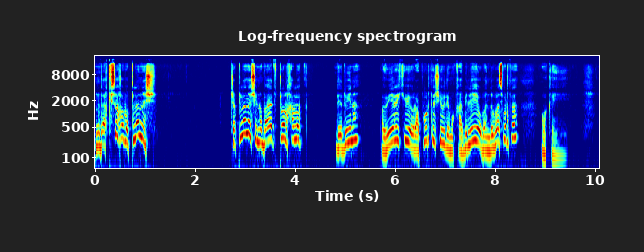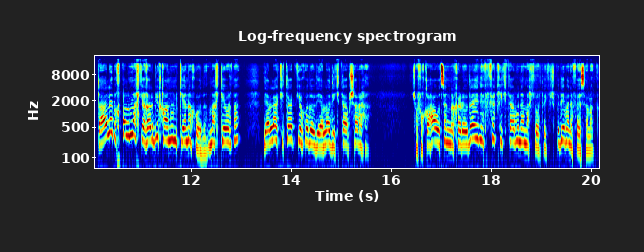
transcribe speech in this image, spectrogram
نو دا قصه خو به پلنه شي چې پلنه شي نو باید ټول خلک د دوی نه په ویره کې وي او راپورته شي او د مقابلې یو بندوبست ورته وکړي طالب خپل مخکې غربي قانون کې نه خو ده مخکې ورته د الله کتاب کې خو ده او د الله د کتاب شرح چې فقها څنګه کړو دا د فقه کتابونه مخکې ورته کې په دې باندې فیصله کو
